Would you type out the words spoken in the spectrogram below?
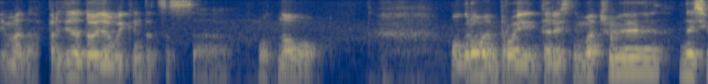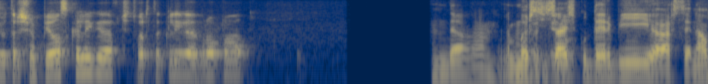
Има да. Преди да дойде уикендът с а, отново огромен брой интересни матчове. Днес и утре Шампионска лига, в четвъртък лига Европа. Да, да. Мърсисайско дерби, Арсенал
